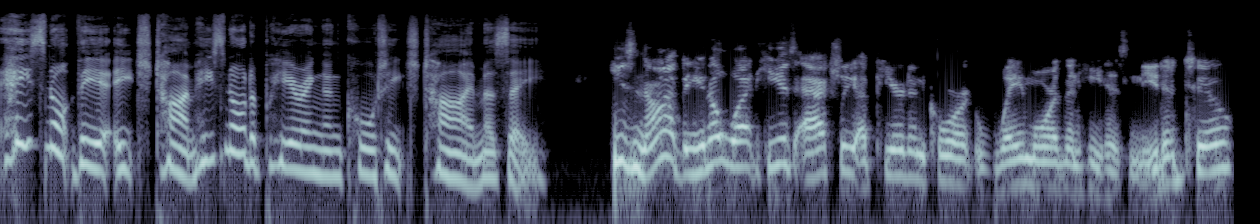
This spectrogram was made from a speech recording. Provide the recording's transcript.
he's not there each time. He's not appearing in court each time, is he? He's not, but you know what? He has actually appeared in court way more than he has needed to.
